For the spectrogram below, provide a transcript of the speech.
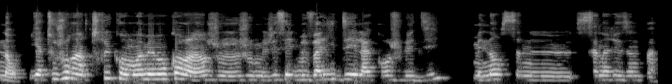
Non, il y a toujours un truc en moi, même encore, hein, j'essaie je, de me valider là quand je le dis, mais non, ça ne, ça ne résonne pas.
